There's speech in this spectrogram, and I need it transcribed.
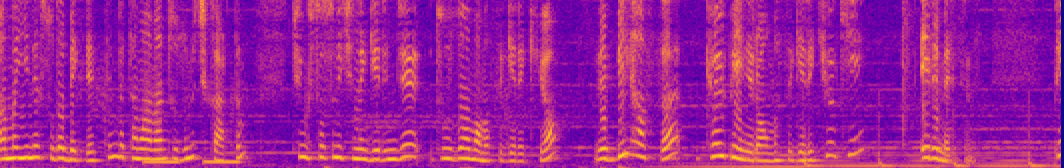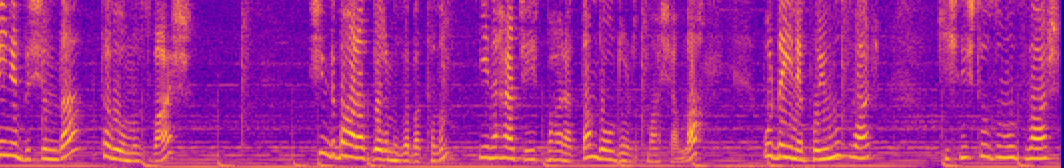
Ama yine suda beklettim ve tamamen tuzunu çıkarttım. Çünkü sosun içine gelince tuzlu olmaması gerekiyor. Ve bilhassa köy peyniri olması gerekiyor ki erimesin. Peynir dışında tavuğumuz var. Şimdi baharatlarımıza bakalım. Yine her çeşit baharattan doldurduk maşallah. Burada yine poyumuz var. Kişniş tozumuz var.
